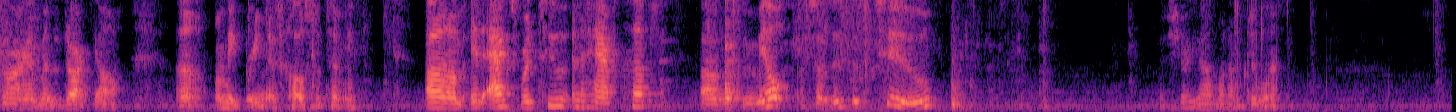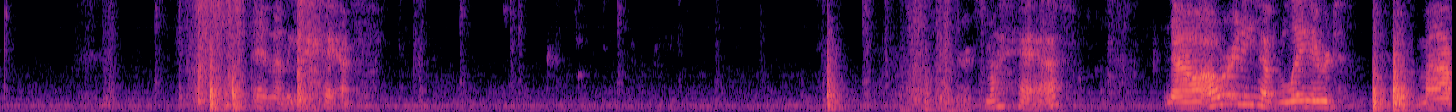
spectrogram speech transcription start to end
sorry, I'm in the dark, y'all. Uh, let me bring this closer to me. Um, it asks for two and a half cups of milk. So this is two. Show y'all what I'm doing. And I need half. There's my half. Now I already have layered my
